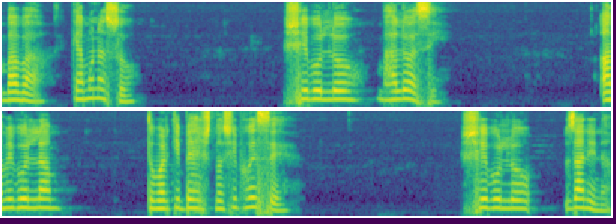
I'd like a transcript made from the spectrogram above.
বাবা, কেমন আছো? সে বলল, ভালো আছি। আমি বললাম, তোমার কি বেশ নসিব হয়েছে? সে বলল, জানি না।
